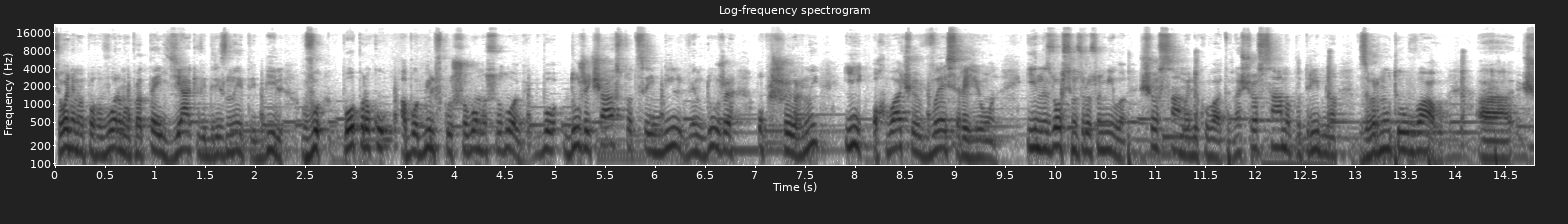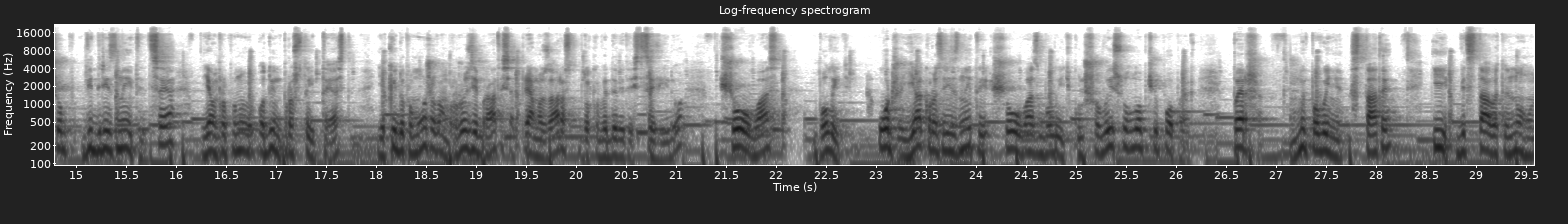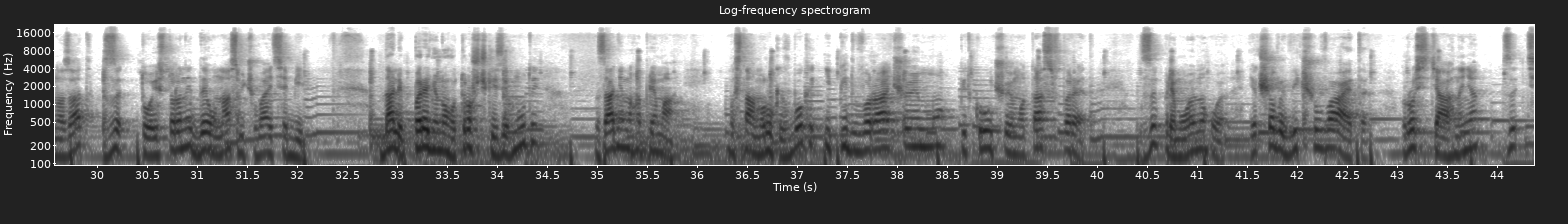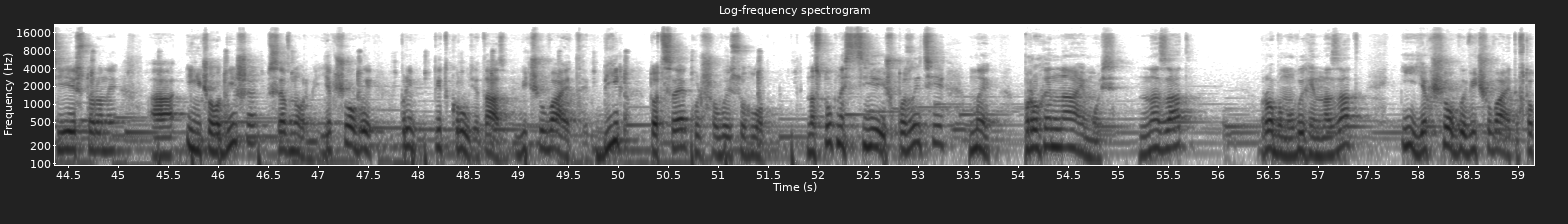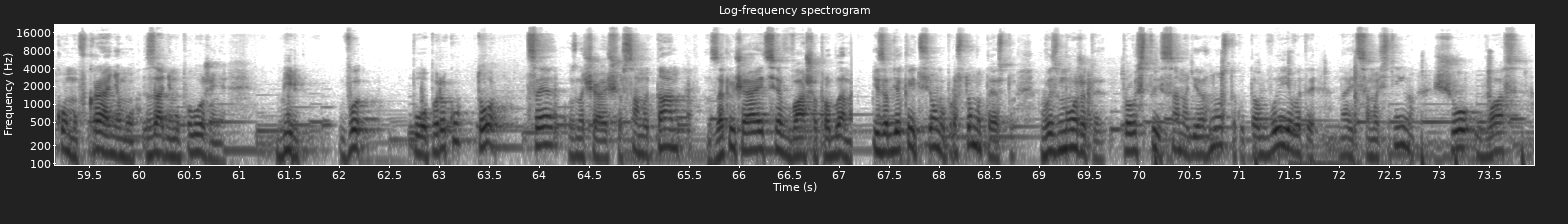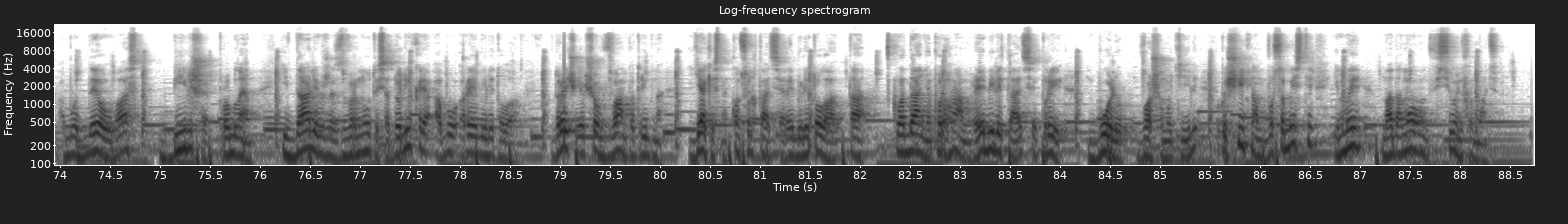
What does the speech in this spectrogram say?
Сьогодні ми поговоримо про те, як відрізнити біль в попереку або біль в кульшовому суглобі. Бо дуже часто цей біль він дуже обширний і охвачує весь регіон. І не зовсім зрозуміло, що саме лікувати, на що саме потрібно звернути увагу. Щоб відрізнити це, я вам пропоную один простий тест, який допоможе вам розібратися прямо зараз, доки ви дивитесь це відео, що у вас болить. Отже, як розрізнити, що у вас болить, кульшовий суглоб чи поперек? Перше, ми повинні стати і відставити ногу назад з тої сторони, де у нас відчувається біль. Далі передню ногу трошечки зігнути, задня нога пряма. Ми ставимо руки в боки і підворачуємо, підкручуємо таз вперед з прямою ногою. Якщо ви відчуваєте розтягнення з цієї сторони а, і нічого більше, все в нормі. Якщо ви при підкруті тазу відчуваєте біль, то це кульшовий суглоб. Наступне з цієї ж позиції ми прогинаємось назад, робимо вигін назад. І якщо ви відчуваєте в такому в крайньому задньому положенні біль в попереку, то це означає, що саме там заключається ваша проблема. І завдяки цьому простому тесту ви зможете провести самодіагностику та виявити навіть самостійно, що у вас або де у вас більше проблем, і далі вже звернутися до лікаря або реабілітолога. До речі, якщо вам потрібна якісна консультація реабілітолога та складання програм реабілітації при болю в вашому тілі, пишіть нам в особисті, і ми надамо вам всю інформацію.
